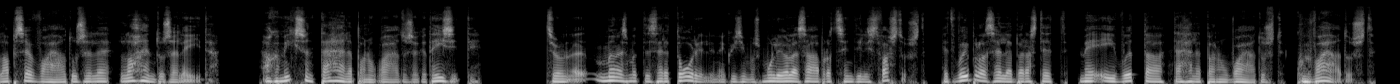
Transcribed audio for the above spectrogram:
lapse vajadusele lahenduse leida. aga miks on tähelepanuvajadusega teisiti? see on äh, mõnes mõttes retooriline küsimus, mul ei ole sajaprotsendilist vastust. et võib-olla sellepärast, et me ei võta tähelepanuvajadust kui vajadust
